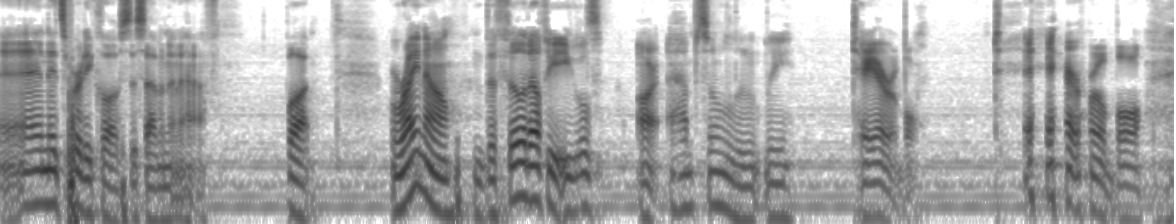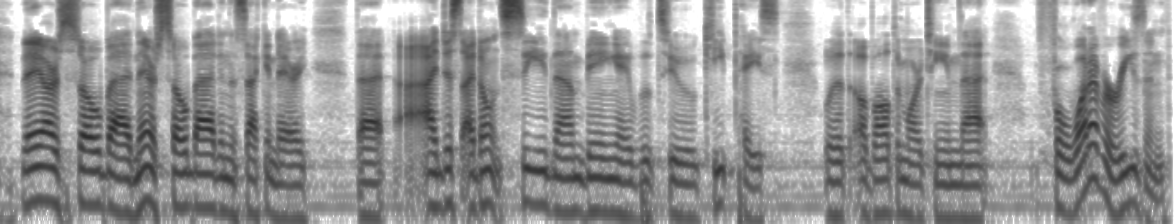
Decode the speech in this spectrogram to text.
and it's pretty close to seven and a half. But right now, the Philadelphia Eagles are absolutely terrible. Terrible. They are so bad. And they are so bad in the secondary that I just I don't see them being able to keep pace with a Baltimore team that for whatever reason,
